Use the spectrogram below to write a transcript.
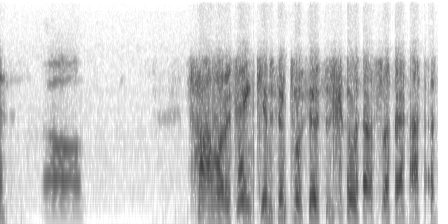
Eh, Ja, fan vad du tänker nu på hur du ska lösa det här.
